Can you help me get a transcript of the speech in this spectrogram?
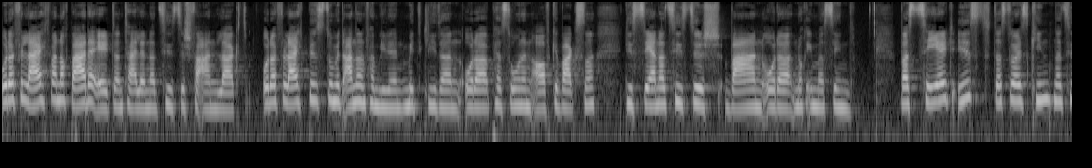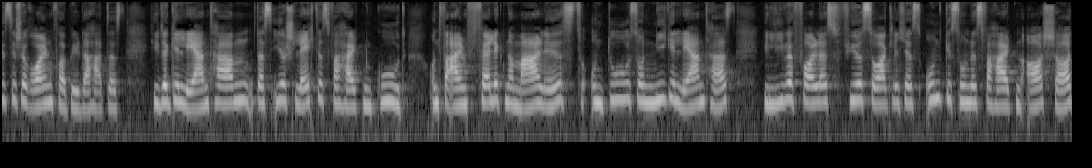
Oder vielleicht waren auch beide Elternteile narzisstisch veranlagt. Oder vielleicht bist du mit anderen Familienmitgliedern oder Personen aufgewachsen, die sehr narzisstisch waren oder noch immer sind. Was zählt ist, dass du als Kind narzisstische Rollenvorbilder hattest, die dir gelernt haben, dass ihr schlechtes Verhalten gut und vor allem völlig normal ist und du so nie gelernt hast, wie liebevolles, fürsorgliches und gesundes Verhalten ausschaut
